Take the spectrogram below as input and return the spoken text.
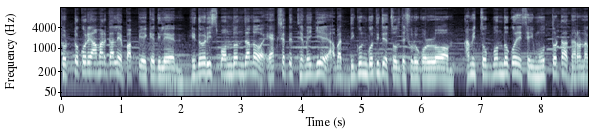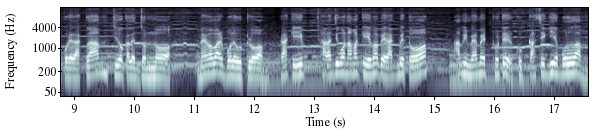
ছোট্ট করে আমার গালে পাপ্পি এঁকে দিলেন। হৃদয়ের স্পন্দন যেন একসাথে থেমে গিয়ে আবার দ্বিগুণ গতিতে চলতে শুরু করল। আমি চোখ বন্ধ করে সেই মুহূর্তটা ধারণা করে রাখলাম চিরকালের জন্য। ম্যাম আবার বলে উঠল, রাকিব, সারা জীবন আমাকে এভাবে রাখবে তো? আমি ম্যামের ঠোঁটের খুব কাছে গিয়ে বললাম,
